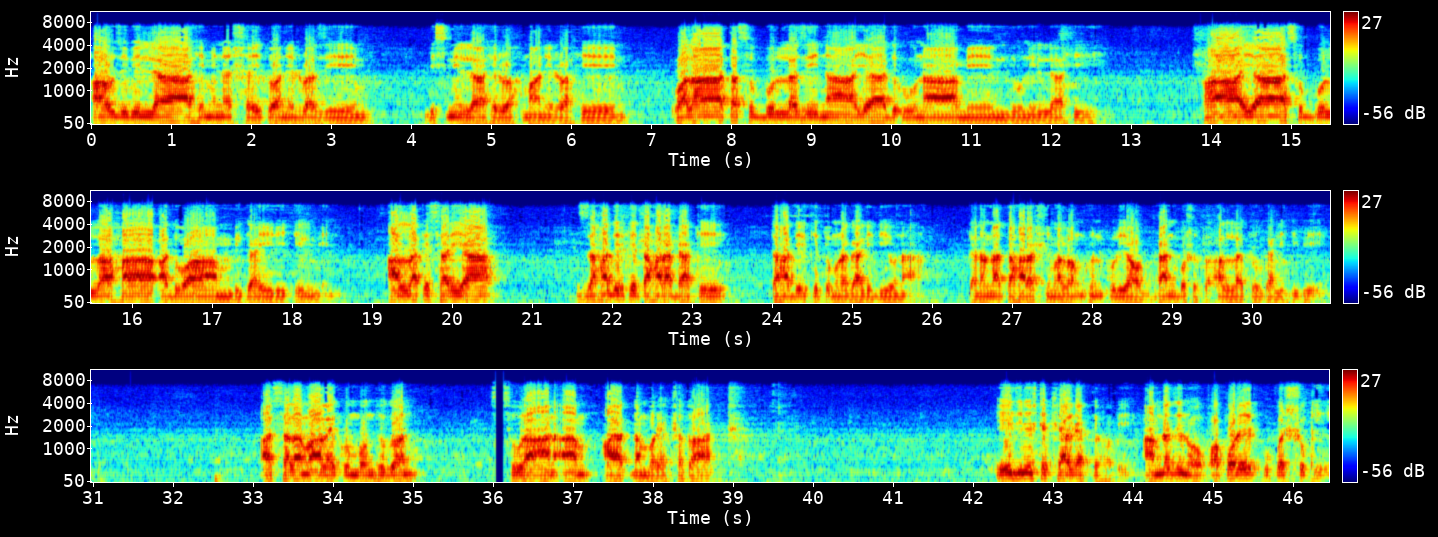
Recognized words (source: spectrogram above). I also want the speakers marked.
Speaker 1: আউজ বিল্লাহিমিনা শৈতানির রাজিম। বিসমিল্লাহির রহমানির রাহিম। ওয়ালা তাসুবুল্লাজিনা ইয়াদউনা মিন দুনিল্লাহি। ফায়া সুবুল্লাহা আদওয়াম বিগাইরি ইলমিন। আল্লাহকে সারিয়া যাহাদেরকে তাহারা ডাকে, তাহাদেরকে তোমরা গালি দিও না। কেননা তাহারা সীমা লঙ্ঘন করিয়া অজ্ঞান বশত আল্লাহকেও গালি দিবে। আসসালামু আলাইকুম বন্ধুগণ, সুরা আন আম আয়াত নম্বর একশত আট। এই জিনিসটা খেয়াল রাখতে হবে, আমরা যেন অপরের উপাস্যকে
